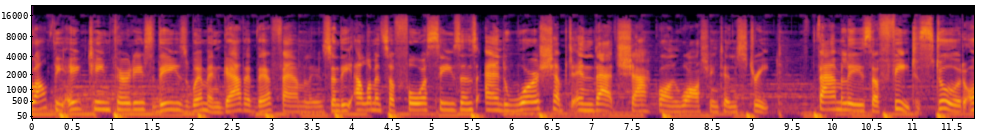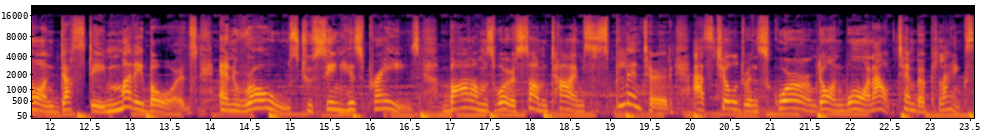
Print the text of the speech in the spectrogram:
Throughout the 1830s, these women gathered their families and the elements of four seasons and worshiped in that shack on Washington Street. Families of feet stood on dusty, muddy boards and rose to sing his praise. Bottoms were sometimes splintered as children squirmed on worn out timber planks.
